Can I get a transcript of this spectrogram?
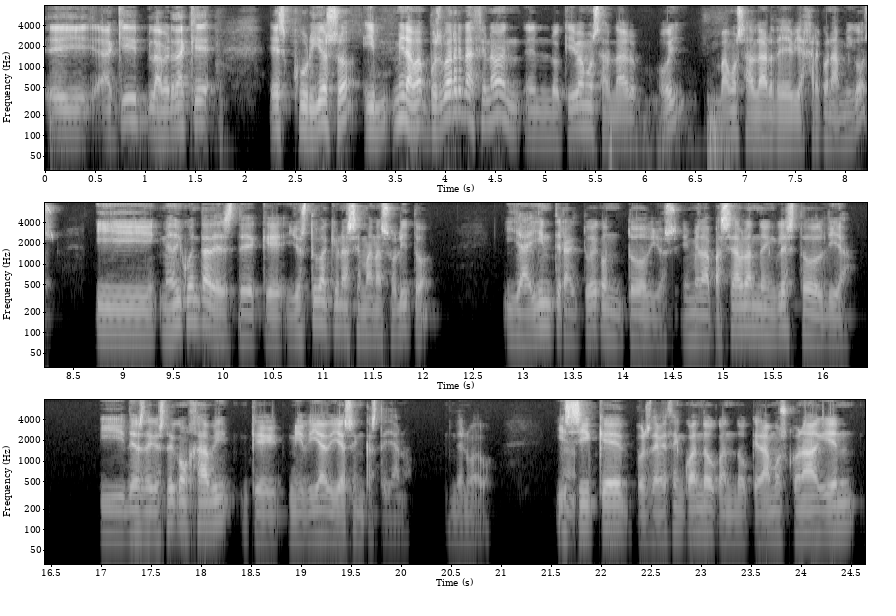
Y aquí la verdad que es curioso y mira, pues va relacionado en, lo que íbamos a hablar hoy. Vamos a hablar de viajar con amigos y me doy cuenta desde que yo estuve aquí una semana solito y ahí interactué con todo Dios y me la pasé hablando inglés todo el día. Y desde que estoy con Javi, que mi día a día es en castellano, de nuevo. Y ah. sí que, pues de vez en cuando, cuando quedamos con alguien,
